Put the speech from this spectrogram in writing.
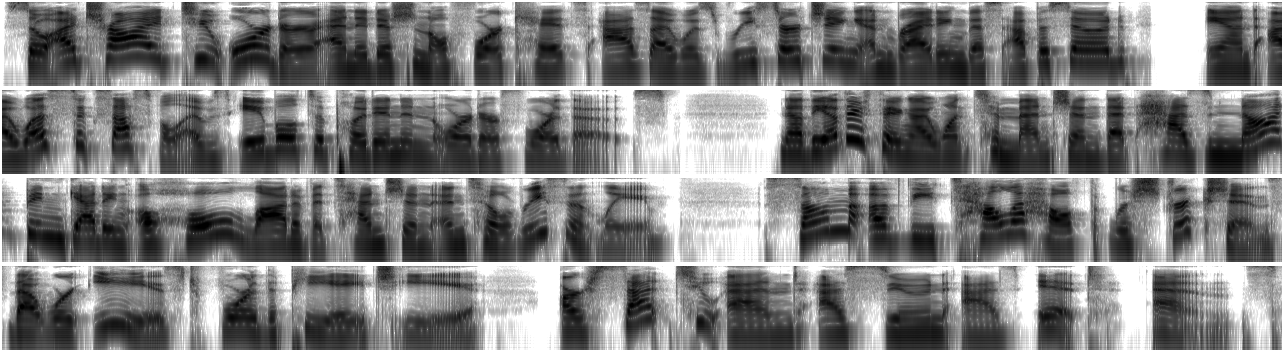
so I tried to order an additional four kits as I was researching and writing this episode, and I was successful. I was able to put in an order for those. Now, the other thing I want to mention that has not been getting a whole lot of attention until recently some of the telehealth restrictions that were eased for the PHE are set to end as soon as it ends.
